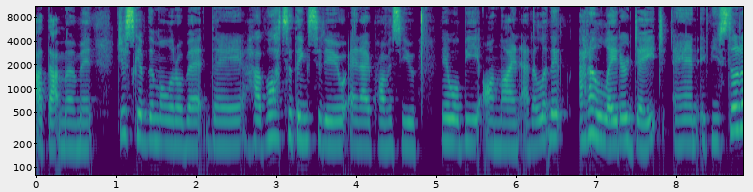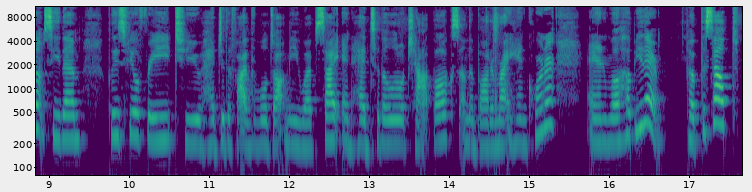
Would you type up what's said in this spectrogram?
at that moment. Just give them a little bit. They have lots of things to do, and I promise you they will be online at a at a later date. And if you still don't see them, please feel free to head to the fiveable.me website and head to the little chat box on the bottom right hand corner, and we'll help you there. Hope this helped.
